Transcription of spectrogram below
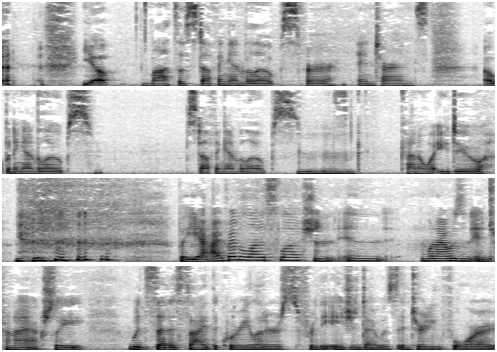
yep, lots of stuffing envelopes for interns, opening envelopes, stuffing envelopes. Mm-hmm. kind of what you do. But yeah, I read a lot of slush, and, and when I was an intern, I actually would set aside the query letters for the agent I was interning for.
